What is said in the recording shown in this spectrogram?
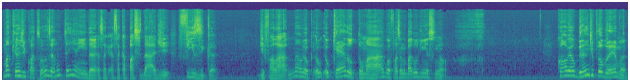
Uma criança de 4 anos, ela não tem ainda essa, essa capacidade física de falar, não, eu, eu, eu quero tomar água fazendo barulhinho assim, ó. Qual é o grande problema?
